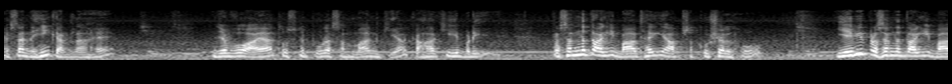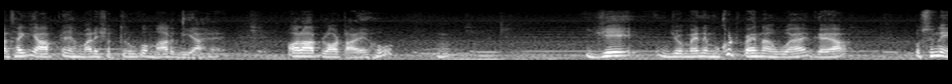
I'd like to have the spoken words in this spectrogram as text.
ऐसा नहीं करना है। जब वो आया तो उसने पूरा सम्मान किया कहा कि ये बड़ी प्रसन्नता की बात है कि आप सकुशल हो। ये भी प्रसन्नता की बात है कि आपने हमारे शत्रु को मार दिया है और आप लौट आए हो। ये जो मैंने मुकुट पहना हुआ है गया उसने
